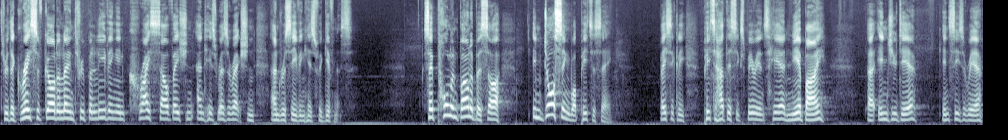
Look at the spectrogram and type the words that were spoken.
through the grace of God alone, through believing in Christ's salvation and his resurrection and receiving his forgiveness. So, Paul and Barnabas are endorsing what Peter's saying. Basically, Peter had this experience here nearby uh, in Judea in Caesarea,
